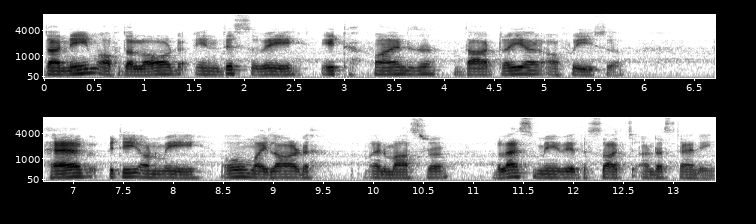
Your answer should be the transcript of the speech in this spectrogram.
The name of the Lord in this way it finds the treasure of peace. Have pity on me, O my Lord and Master. Bless me with such understanding,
